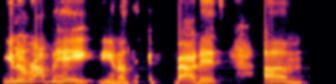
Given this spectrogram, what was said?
You know, Yeah. Rob, hey, you know, think about it. Um,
